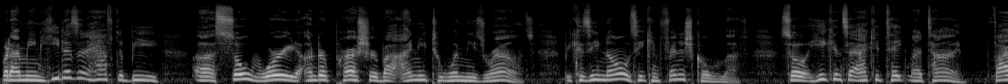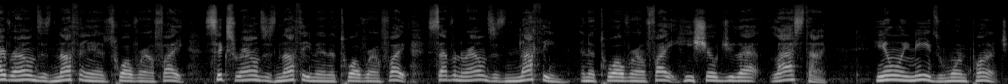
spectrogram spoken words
but I mean, he doesn't have to be uh, so worried under pressure about I need to win these rounds because he knows he can finish Kovalev. So he can say, I could take my time. Five rounds is nothing in a 12 round fight. Six rounds is nothing in a 12 round fight. Seven rounds is nothing in a 12 round fight. He showed you that last time. He only needs one punch.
